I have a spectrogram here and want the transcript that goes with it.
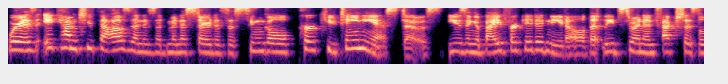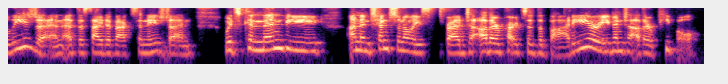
whereas ACAM 2000 is administered as a single percutaneous dose using a bifurcated needle that leads to an infectious lesion at the site of vaccination, which can then be unintentionally spread to other parts of the body or even to other people.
